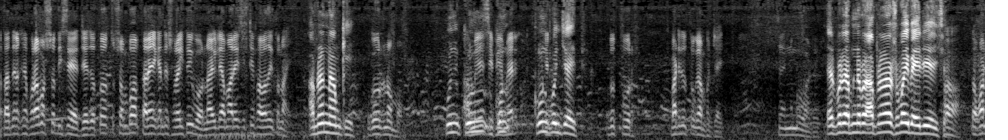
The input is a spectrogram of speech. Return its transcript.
তাদেরকে পরামর্শ দিছে যে যত সম্ভব তারা এখান থেকে সরাইতেই নাইলে আমার এই চিঠি পাওয়া যেত নাই। আপনার নাম কি? গৌর নম্বর কোন কোন কোন- পঞ্চায়েত? দুধপুর বাড়িতে তো গ্রাম পঞ্চায়েত। চার নম্বর ওয়ার্ডের। এরপরে আপনারা আপনারা সবাই বাইরে আইছে তখন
